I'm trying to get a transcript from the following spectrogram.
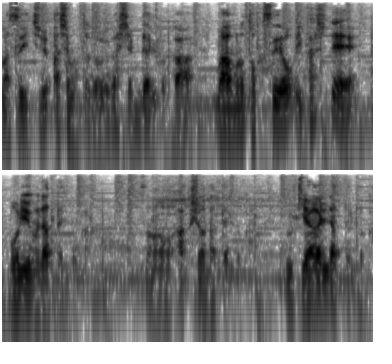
まあ、水中足元で泳がしてみたりとかワームの特性を生かしてボリュームだったりとかそのアクションだったりとか浮き上がりだったりとか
